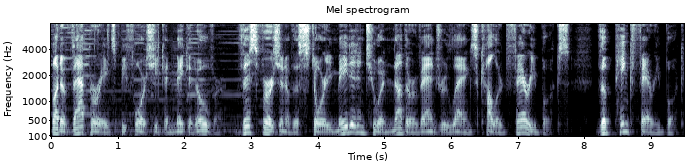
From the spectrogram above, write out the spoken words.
but evaporates before she can make it over. This version of the story made it into another of Andrew Lang's colored fairy books the Pink Fairy book,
